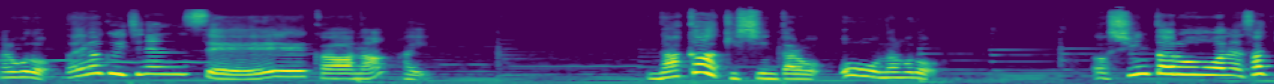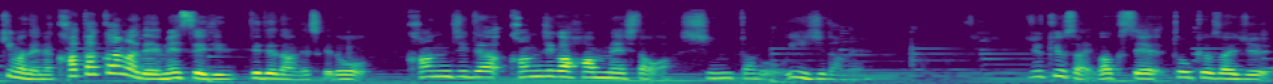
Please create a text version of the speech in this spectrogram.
なるほど。大学1年生かな？はい。中明慎太郎。おおなるほど。あ、慎太郎はね、さっきまでね、カタカナでメッセージ出てたんですけど、漢字で、漢字が判明したわ。慎太郎。いい字だね。19歳、学生、東京在住。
